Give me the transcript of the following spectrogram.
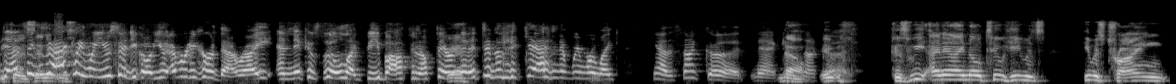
That's it was- exactly what you said. You go you already heard that right? And nick is still like bebopping up there and then it did it again. And we were like yeah that's not good nick. No, it's not it good. was- because we and I know too he was he was trying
